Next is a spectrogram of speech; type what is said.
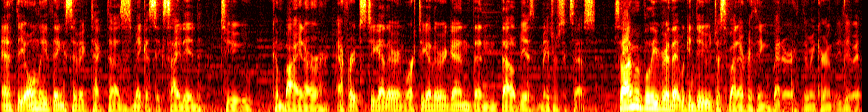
And if the only thing civic tech does is make us excited to combine our efforts together and work together again, then that'll be a major success. So I'm a believer that we can do just about everything better than we currently do it.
